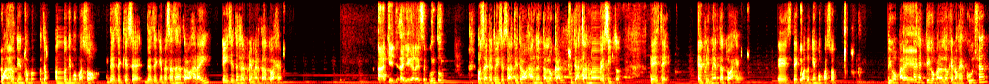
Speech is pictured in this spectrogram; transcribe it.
¿cuánto, tiempo, ¿cuánto tiempo pasó desde que, se, desde que empezaste a trabajar ahí e hiciste el primer tatuaje? A, que, a llegar a ese punto. O sea, que tú dices, ah, estoy trabajando en tal local, ya estás nuevecito. Este, el primer tatuaje, este, ¿cuánto tiempo pasó? Digo, para esta eh, gente, digo, para los que nos escuchan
